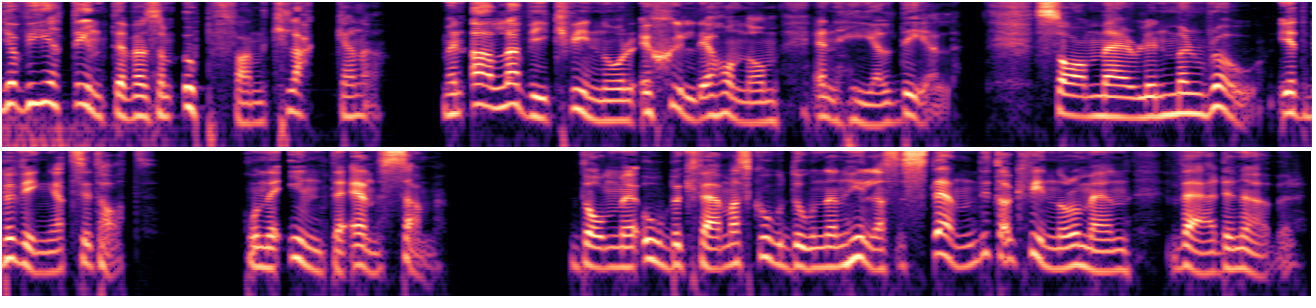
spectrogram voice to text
Jag vet inte vem som uppfann klackarna, men alla vi kvinnor är skyldiga honom en hel del, sa Marilyn Monroe i ett bevingat citat. Hon är inte ensam. De obekväma skodonen hyllas ständigt av kvinnor och män världen över.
